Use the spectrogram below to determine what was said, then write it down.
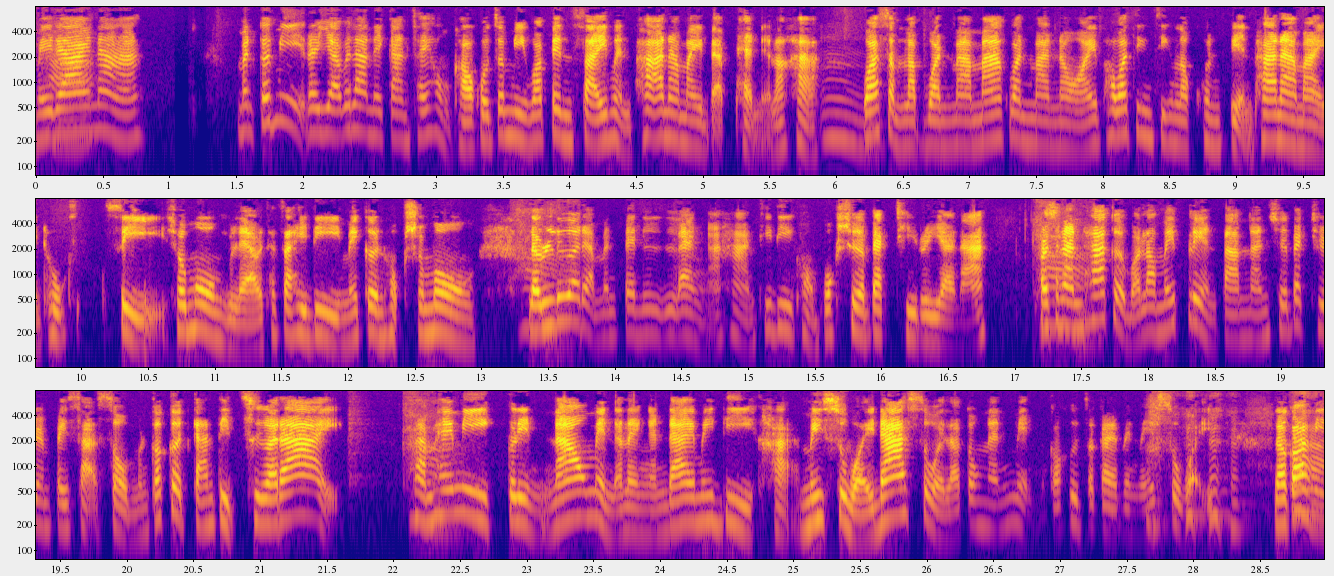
คะไม่ได้นะ มันก็มีระยะเวลาในการใช้ของเขาเขาจะมีว่าเป็นไซส์เหมือนผ้าอนามัยแบบแผ่นเนี่ยแหละค่ะอืมว่าสำหรับวันมามากวันมาน้อย เพราะว่าจริงๆ เราควรเปลี่ยนผ้าอนามัยทุกสี่ชั่วโมงอยู่แล้ว ถ้าจะให้ดีไม่เกินหกชั่วโมงค่ะแล้วเลือดอะมันเป็นแหล่งอาหารที่ดีของพวกเชื้อแบคทีเรียนะ เพราะฉะนั้นถ้าเกิดว่าเราไม่เปลี่ยนตามนั้นเชื้อแบคทีเรียไปสะสม มันก็เกิดการติดเชื้อได้ค่ะ ทำให้มีกลิ่นเน่าเหม็นอะไรงั้นได้ไม่ดีค่ะ ไม่สวยหน้าสวยแล้วตรงนั้นเหม็นก็คือจะกลายเป็นไม่สวย แล้วก็ค่ะมี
